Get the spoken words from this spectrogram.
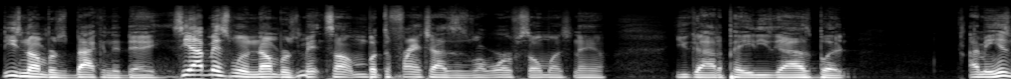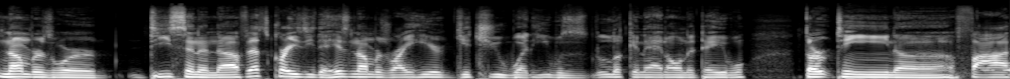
These numbers back in the day. See, I miss when numbers meant something, but the franchises are worth so much now. You got to pay these guys, but I mean, his numbers were decent enough. That's crazy that his numbers right here get you what he was looking at on the table. 13 uh 5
